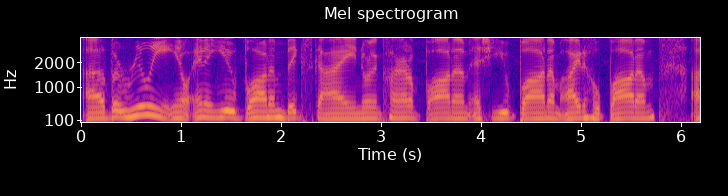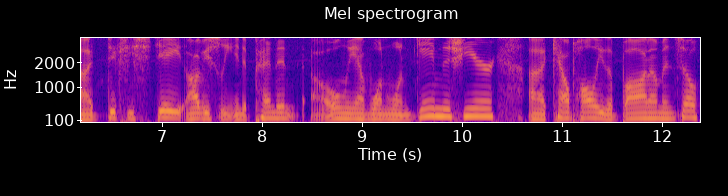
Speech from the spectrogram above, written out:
Uh, but really, you know, NAU bottom, Big Sky, Northern Colorado bottom, SU bottom, Idaho bottom, uh, Dixie State obviously independent, only have won one game this year. Uh, Cal Poly the bottom, and so.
